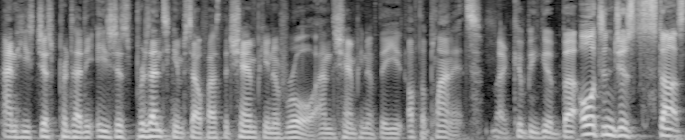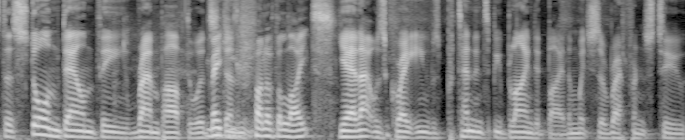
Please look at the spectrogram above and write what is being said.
and he's just pretending he's just presenting himself as the champion of Raw and the champion of the of the planet, That could be good. But Orton just starts to storm down the ramp afterwards. making fun of the lights. Yeah, that was great. He was pretending to be blinded by them, which is a reference to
